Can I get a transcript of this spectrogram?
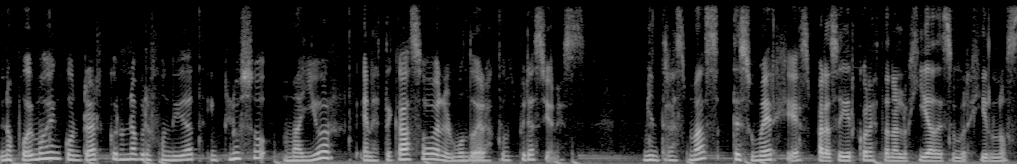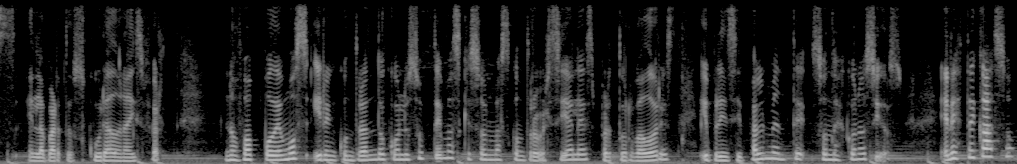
nos podemos encontrar con una profundidad incluso mayor, en este caso, en el mundo de las conspiraciones. Mientras más te sumerges, para seguir con esta analogía de sumergirnos en la parte oscura de un iceberg, nos podemos ir encontrando con los subtemas que son más controversiales, perturbadores y principalmente son desconocidos. En este caso,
